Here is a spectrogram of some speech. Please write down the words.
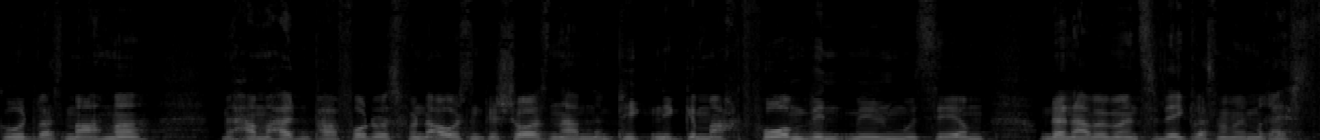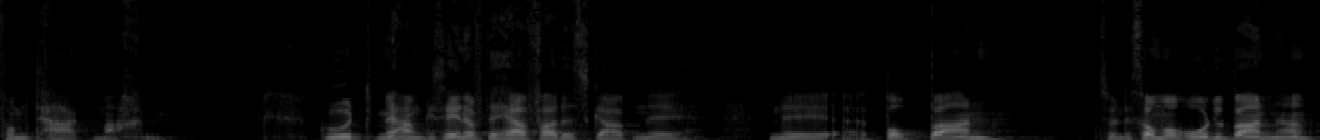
Gut, was machen wir? Wir haben halt ein paar Fotos von außen geschossen, haben ein Picknick gemacht vor dem Windmühlenmuseum und dann haben wir uns überlegt, was wir mit dem Rest vom Tag machen. Gut, wir haben gesehen auf der Herfahrt, es gab eine, eine Bobbahn, so eine Sommerrodelbahn. Ne?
